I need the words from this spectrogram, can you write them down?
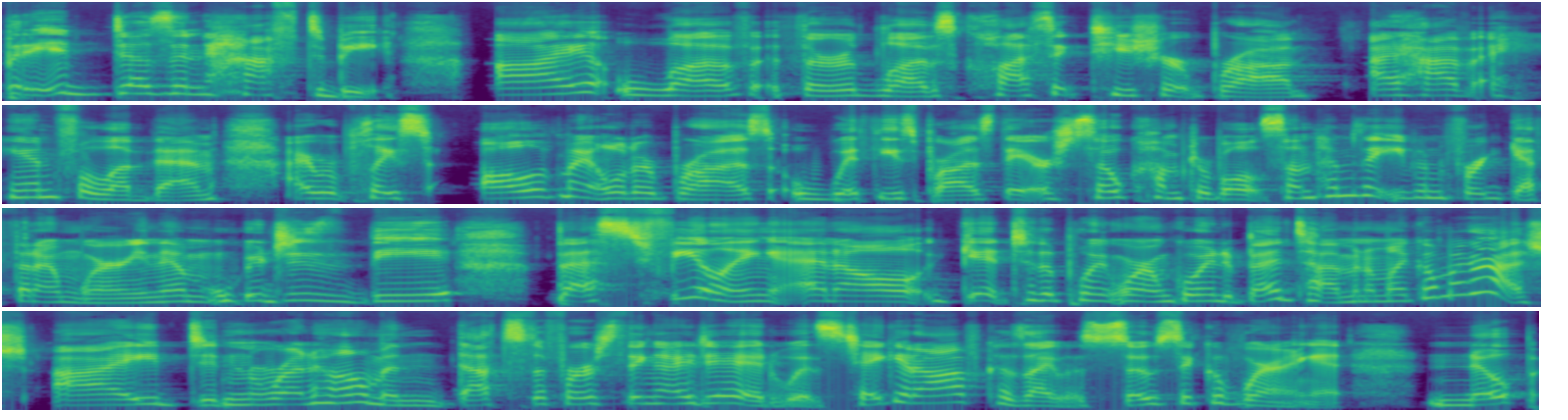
but it doesn't have to be. I love Third Love's classic t-shirt bra I have a handful of them. I replaced all of my older bras with these bras. They are so comfortable. Sometimes I even forget that I'm wearing them, which is the best feeling. And I'll get to the point where I'm going to bedtime and I'm like, oh my gosh, I didn't run home. And that's the first thing I did was take it off because I was so sick of wearing it. Nope,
